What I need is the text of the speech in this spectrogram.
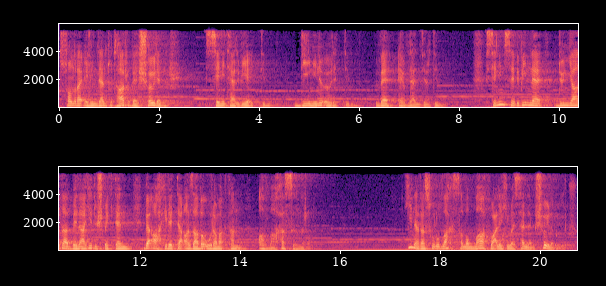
Sonra elinden tutar ve şöyle der. Seni terbiye ettim, dinini öğrettim ve evlendirdim. Senin sebebinle dünyada belaya düşmekten ve ahirette azaba uğramaktan Allah'a sığınırım. Yine Resulullah sallallahu aleyhi ve sellem şöyle buyurur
